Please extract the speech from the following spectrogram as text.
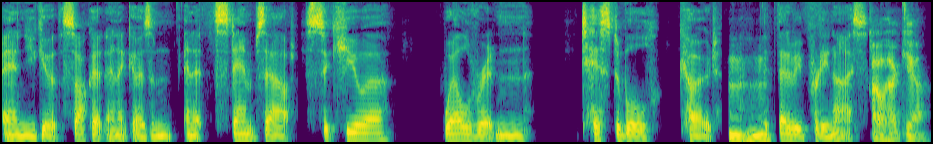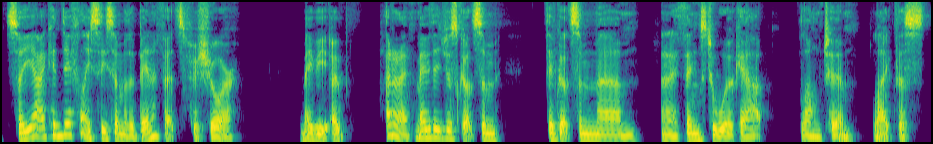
and you give it the socket and it goes and, and it stamps out secure, well written, testable code. Mm-hmm. That'd be pretty nice. Oh, heck yeah. So, yeah, I can definitely see some of the benefits for sure. Maybe, oh, I don't know, maybe they've just got some, they've got some, um, I don't know, things to work out long term, like this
